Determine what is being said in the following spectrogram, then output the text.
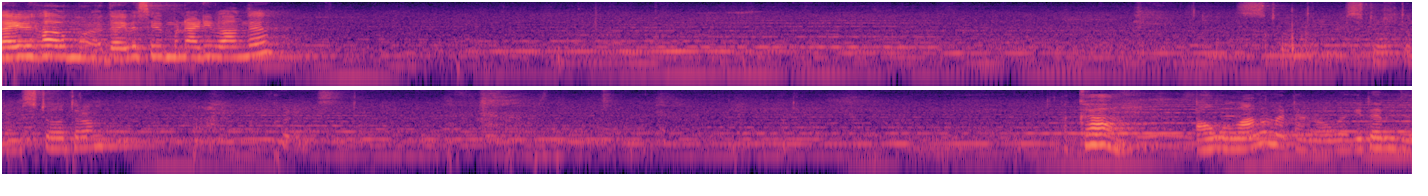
தயவு தயவு செய்து முன்னாடி வாங்க. ஸ்தோத்திரம் ஸ்தோத்திரம். ஸ்தோத்திரம் அக்கா அவங்க வாங்க மாட்டாங்க அவங்க கிட்ட இருந்து.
